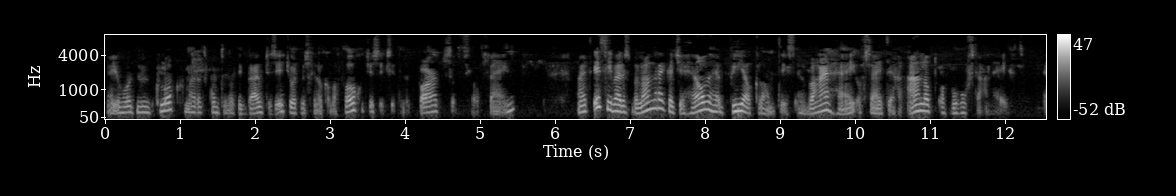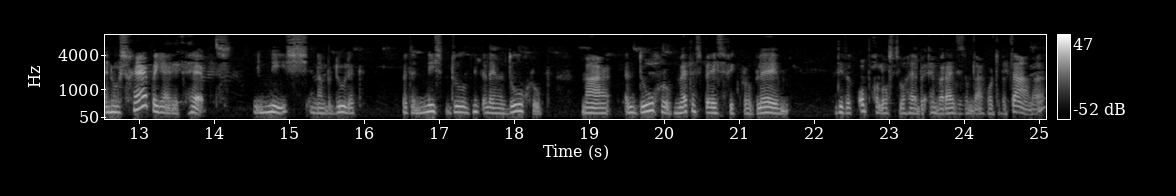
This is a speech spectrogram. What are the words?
Ja, je hoort nu een klok, maar dat komt omdat ik buiten zit. Je hoort misschien ook allemaal vogeltjes. Ik zit in het park, dus dat is heel fijn. Maar het is hierbij dus belangrijk dat je helder hebt wie jouw klant is en waar hij of zij tegenaan loopt of behoefte aan heeft. En hoe scherper jij dit hebt, die niche, en dan bedoel ik, met een niche bedoel ik niet alleen een doelgroep, maar een doelgroep met een specifiek probleem die dat opgelost wil hebben en bereid is om daarvoor te betalen.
